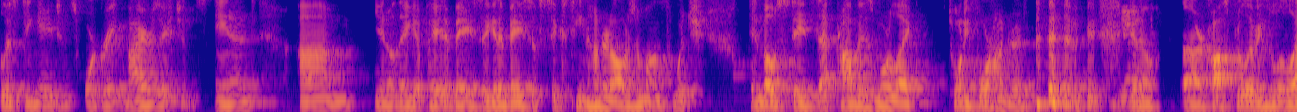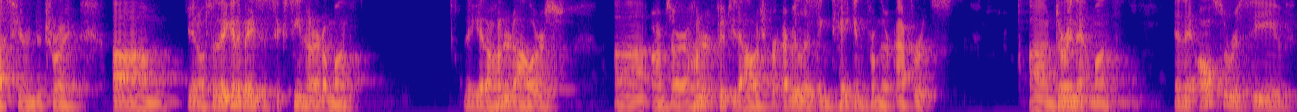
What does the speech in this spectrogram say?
listing agents or great buyers agents. And um, you know, they get paid a base. They get a base of sixteen hundred dollars a month, which in most states that probably is more like twenty four hundred. yeah. You know, uh, our cost per living is a little less here in Detroit. Um, you know, so they get a base of sixteen hundred a month. They get hundred dollars. Uh, I'm sorry, one hundred fifty dollars for every listing taken from their efforts uh, during that month, and they also receive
